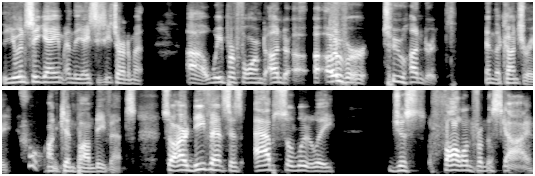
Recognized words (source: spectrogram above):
the UNC game and the ACC tournament, uh, we performed under uh, over 200th in the country Whew. on Palm defense. So our defense is absolutely just fallen from the sky.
